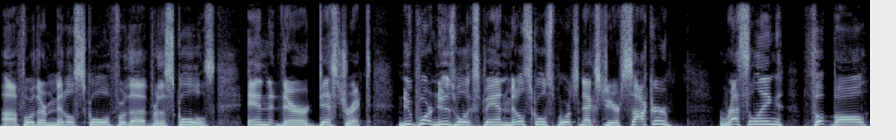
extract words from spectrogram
uh, for their middle school for the for the schools in their district. Newport News will expand middle school sports next year: soccer, wrestling, football,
